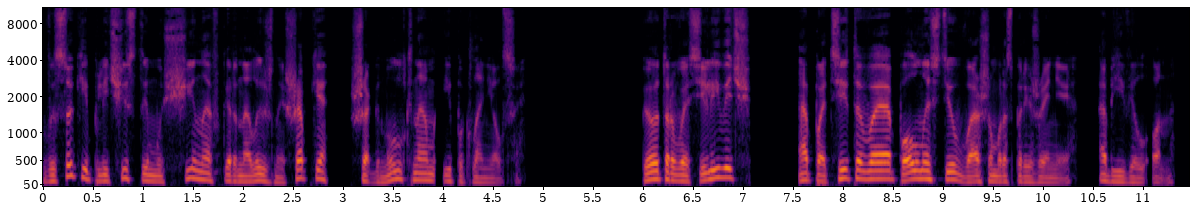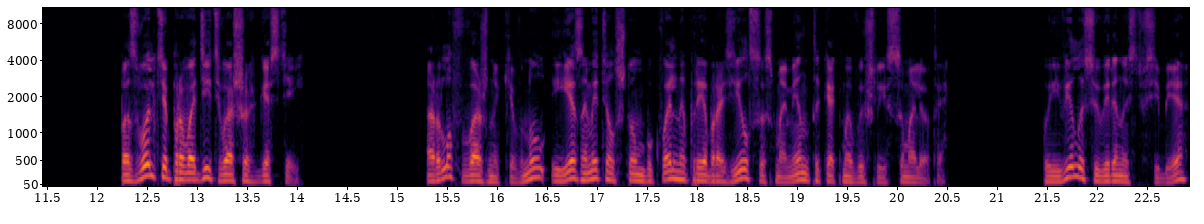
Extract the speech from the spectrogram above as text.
Высокий плечистый мужчина в горнолыжной шапке шагнул к нам и поклонился. «Петр Васильевич, «Апатитовая полностью в вашем распоряжении», — объявил он. «Позвольте проводить ваших гостей». Орлов важно кивнул, и я заметил, что он буквально преобразился с момента, как мы вышли из самолета. Появилась уверенность в себе,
